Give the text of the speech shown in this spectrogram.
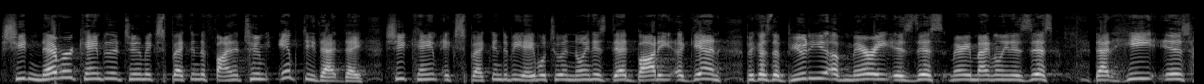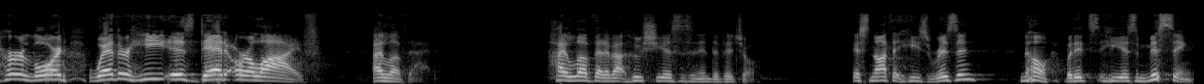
She never came to the tomb expecting to find the tomb empty that day. She came expecting to be able to anoint his dead body again because the beauty of Mary is this, Mary Magdalene is this, that he is her Lord whether he is dead or alive. I love that. I love that about who she is as an individual. It's not that he's risen. No, but it's, he is missing.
